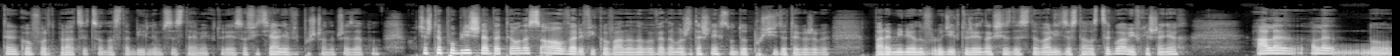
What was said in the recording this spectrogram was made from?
ten komfort pracy, co na stabilnym systemie, który jest oficjalnie wypuszczony przez Apple. Chociaż te publiczne bety, one są weryfikowane, no bo wiadomo, że też nie chcą dopuścić do tego, żeby parę milionów ludzi, którzy jednak się zdecydowali, zostało z cegłami w kieszeniach, ale, ale no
